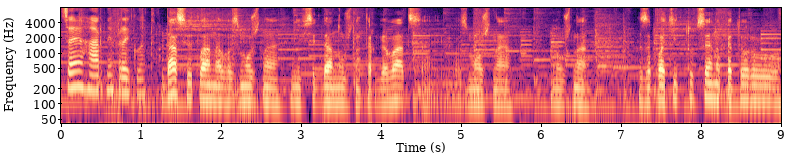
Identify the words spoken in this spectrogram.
Це гарний приклад. Да, Светлана, возможно, не всегда нужно торговаться, и, возможно, нужно заплатить ту цену, которую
